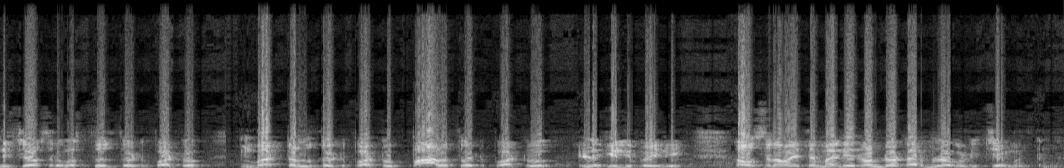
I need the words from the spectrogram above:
నిత్యావసర వస్తువులతోటి పాటు బట్టలతోటి పాటు పాలతోటి పాటు ఇళ్ళకి వెళ్ళిపోయినాయి. అవసరమైతే మళ్ళీ రెండో టర్మ్లో కూడా ఇచ్చేయమంటున్నా.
